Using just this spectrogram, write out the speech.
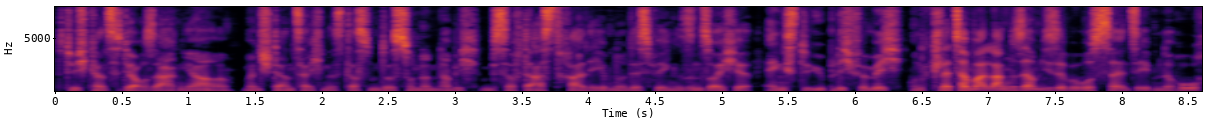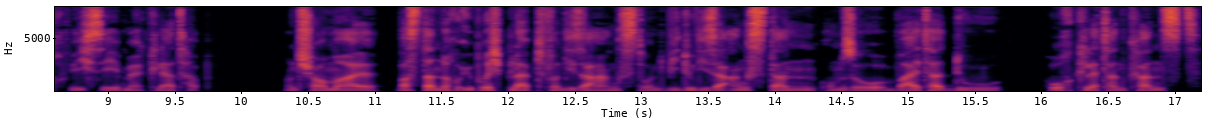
Natürlich kannst du dir auch sagen, ja, mein Sternzeichen ist das und das und dann habe ich ein bisschen auf der astralen Ebene und deswegen sind solche Ängste üblich für mich. Und kletter mal langsam diese Bewusstseinsebene hoch, wie ich sie eben erklärt habe. Und schau mal, was dann noch übrig bleibt von dieser Angst und wie du diese Angst dann, umso weiter du hochklettern kannst,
